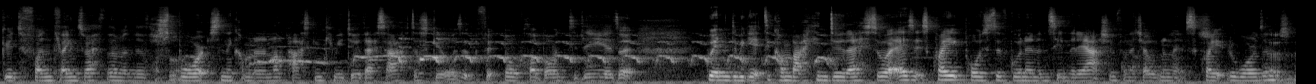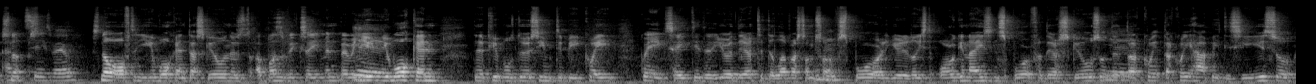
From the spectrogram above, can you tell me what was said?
good fun things with them and the sports and they come in and up asking can we do this after school? Is it the football club on today? Is it when do we get to come back and do this? So it is, it's quite positive going in and seeing the reaction from the children. It's quite rewarding, It's- it's I not- say as well. It's not often you can walk into a school and there's a buzz of excitement, but when Yeah. you, you walk in, the pupils do seem to be quite quite excited that you're there to deliver some sort of sport or you're at least organising sport for their school, so Mm-hmm. Yeah. they're quite they're quite happy to see you. So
